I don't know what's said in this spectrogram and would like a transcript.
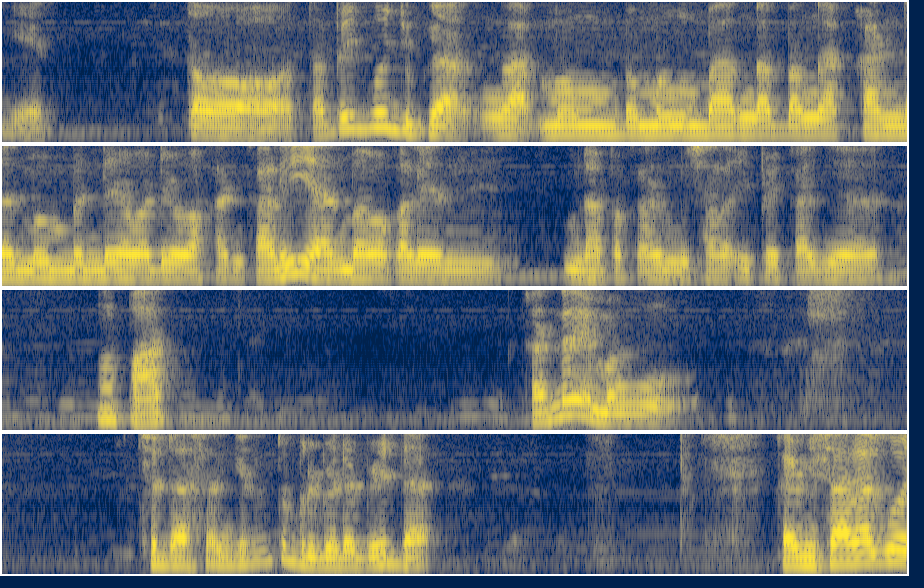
Gitu. Tapi gue juga nggak membangga banggakan dan membendewa dewakan kalian bahwa kalian mendapatkan misalnya IPK-nya 4 karena emang cerdasan kita tuh berbeda-beda. Kayak misalnya gue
